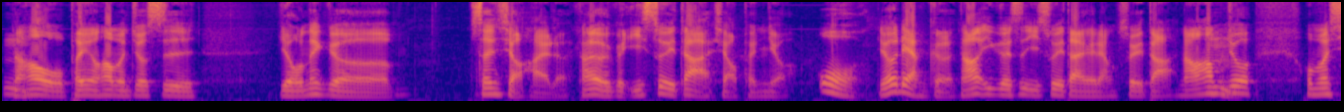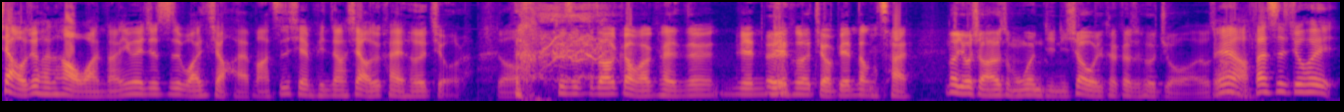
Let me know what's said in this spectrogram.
嗯、然后我朋友他们就是有那个生小孩了，他有一个一岁大的小朋友。哦，有两个，然后一个是一岁大，一个两岁大，然后他们就，嗯、我们下午就很好玩呢，因为就是玩小孩嘛。之前平常下午就开始喝酒了，哦、就是不知道干嘛，开始就边边喝酒边弄菜。那有小孩有什么问题？你下午也可以开始喝酒啊？有没有，但是就会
